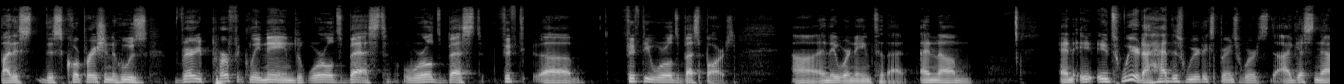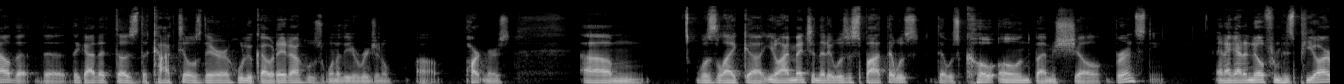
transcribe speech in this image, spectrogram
by this this corporation who's very perfectly named world's best world's best 50, uh, 50 world's best bars, uh, and they were named to that. And um and it, it's weird. I had this weird experience where I guess now the, the the guy that does the cocktails there, Julio Cabrera, who's one of the original uh, partners, um, was like, uh, you know, I mentioned that it was a spot that was that was co-owned by Michelle Bernstein, and I got a note from his PR,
